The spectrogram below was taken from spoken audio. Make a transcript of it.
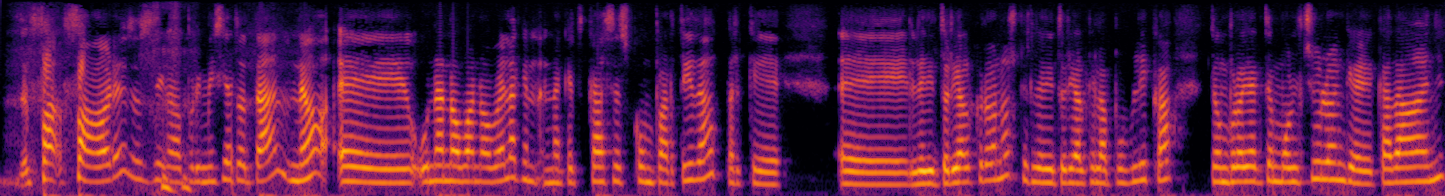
fa, fa hores, o sigui, primícia total, no? Eh, una nova novel·la que en aquest cas és compartida perquè eh, l'editorial Cronos, que és l'editorial que la publica, té un projecte molt xulo en què cada any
